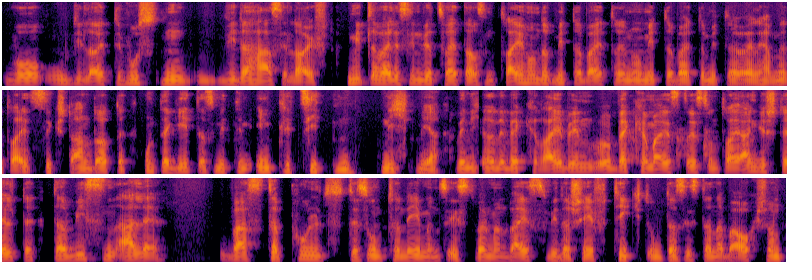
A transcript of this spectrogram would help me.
wo die Leute wussten, wie der Hase läuft. Mittlerweile sind wir 2300 Mitarbeiterinnen und Mitarbeiter. Mittlerweile haben wir 30 Standorte und da geht das mit dem Impliziten nicht mehr. Wenn ich eine Bäckerei bin, wo Bäckermeister ist und drei Angestellte, da wissen alle, was der Puls des Unternehmens ist, weil man weiß, wie der Chef tickt und das ist dann aber auch schon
